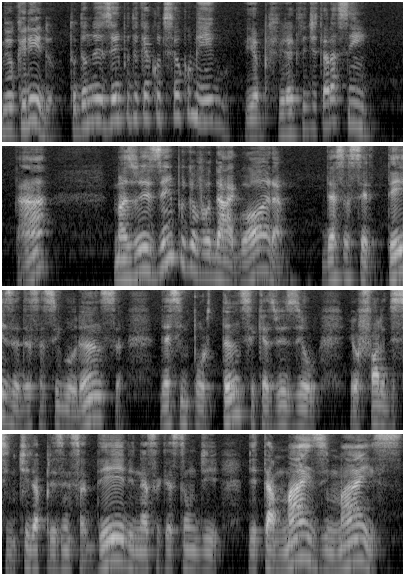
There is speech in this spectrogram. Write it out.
meu querido, estou dando exemplo do que aconteceu comigo e eu prefiro acreditar assim, tá? Mas o exemplo que eu vou dar agora, dessa certeza, dessa segurança, dessa importância que às vezes eu, eu falo de sentir a presença dele, nessa questão de estar tá mais e mais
